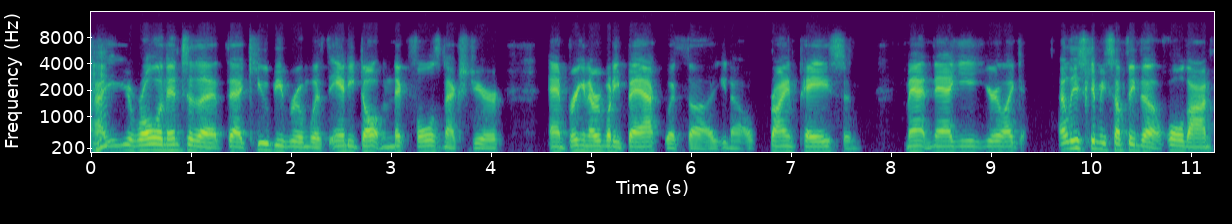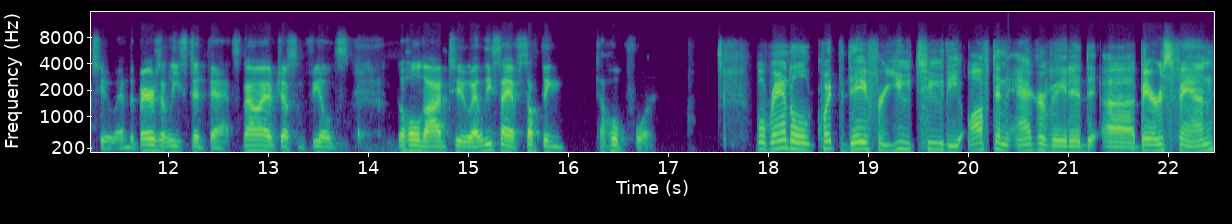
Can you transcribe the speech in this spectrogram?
Mm-hmm. Uh, you're rolling into the that QB room with Andy Dalton, and Nick Foles next year, and bringing everybody back with uh, you know Ryan Pace and Matt Nagy, you're like, at least give me something to hold on to. And the Bears at least did that. So now I have Justin Fields to hold on to. At least I have something to hope for. Well, Randall, quite the day for you too, the often aggravated uh, Bears fan.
